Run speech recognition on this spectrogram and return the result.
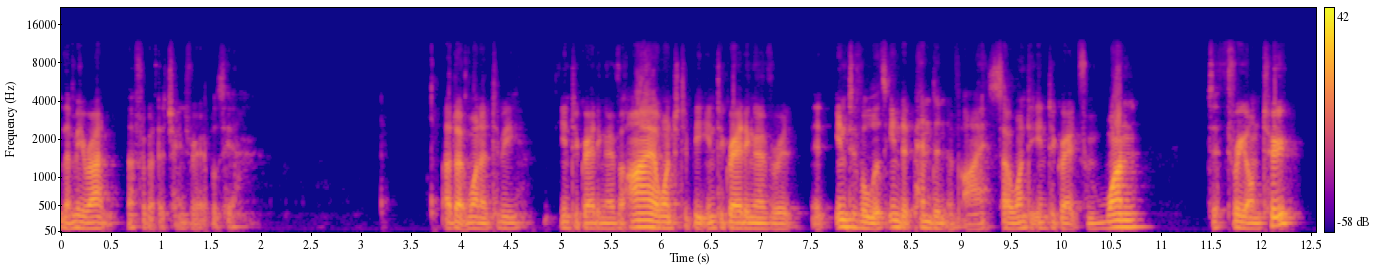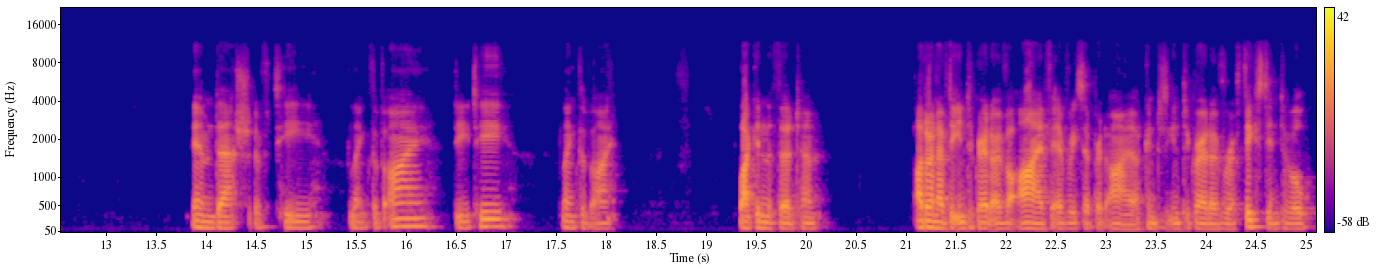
Let me write, I forgot to change variables here. I don't want it to be integrating over i. I want it to be integrating over an interval that's independent of i. So I want to integrate from 1 to 3 on 2, m dash of t length of i dt length of i, like in the third term. I don't have to integrate over i for every separate i. I can just integrate over a fixed interval,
